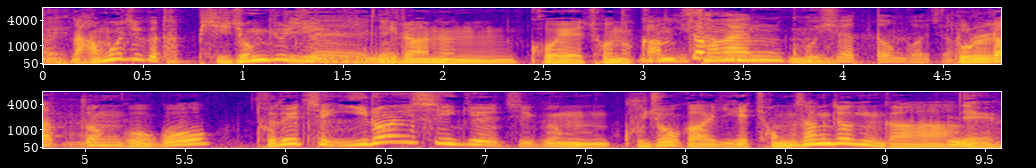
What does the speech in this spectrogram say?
네. 나머지가 다 비정규직이라는 네. 거에 저는 깜짝 이상한 음, 곳이었던 거죠. 놀랐던 네. 거고 도대체 이런 식의 지금 구조가 이게 정상적인가? 네.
